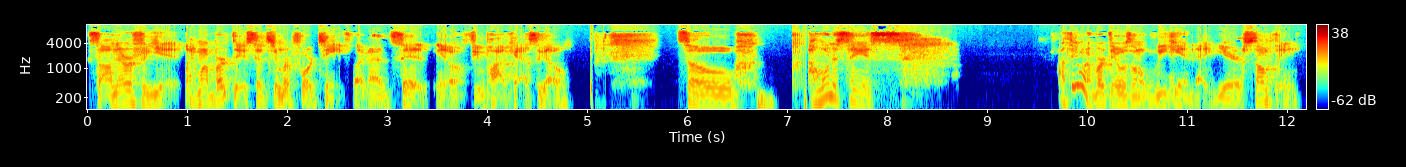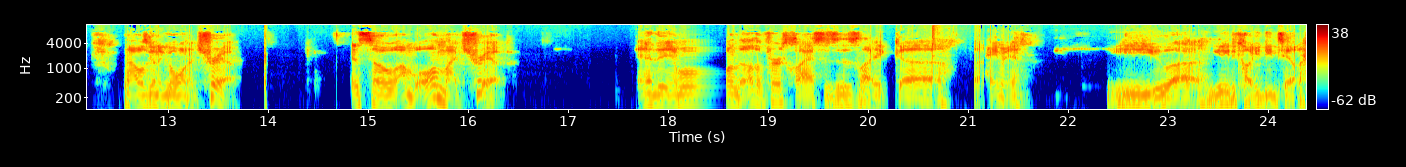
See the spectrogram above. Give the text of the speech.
So I'll never forget. Like my birthday is September 14th. Like I said, you know, a few podcasts ago. So I want to say it's. I think my birthday was on a weekend that year or something. And I was going to go on a trip. And so I'm on my trip. And then one of the other first classes is like, uh, hey man, you uh, you need to call your detailer.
